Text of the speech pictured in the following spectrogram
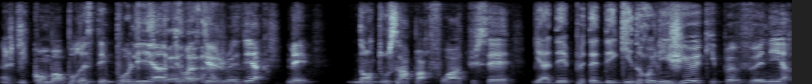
Hein, Je dis combat pour rester poli, hein, tu vois ce que je veux dire. Mais dans tout ça, parfois, tu sais, il y a des, peut-être des guides religieux qui peuvent venir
